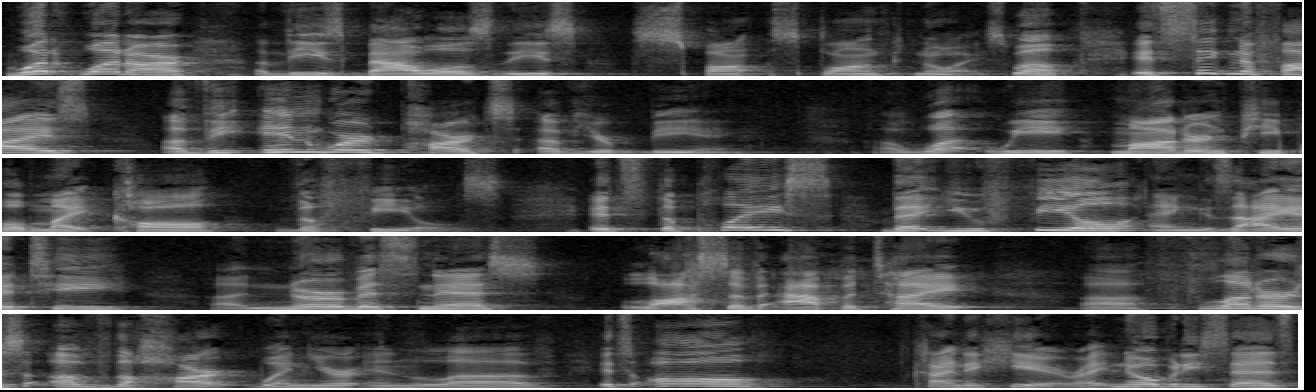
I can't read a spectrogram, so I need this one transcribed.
what, what are these bowels, these splanchnois? Well, it signifies uh, the inward parts of your being, uh, what we modern people might call the feels. It's the place that you feel anxiety, uh, nervousness, loss of appetite, uh, flutters of the heart when you're in love. It's all kind of here, right? Nobody says,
